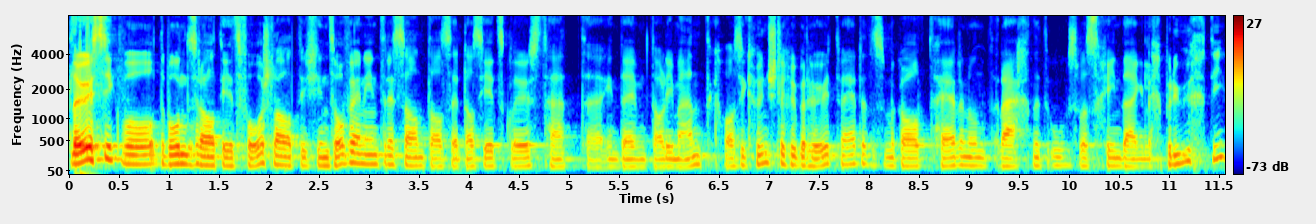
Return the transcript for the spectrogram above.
Die Lösung, die der Bundesrat jetzt vorschlägt, ist insofern interessant, dass er das jetzt gelöst hat, äh, indem die Alimente quasi künstlich überhöht werden. Dass man geht her und rechnet aus, was das Kind eigentlich bräuchte.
